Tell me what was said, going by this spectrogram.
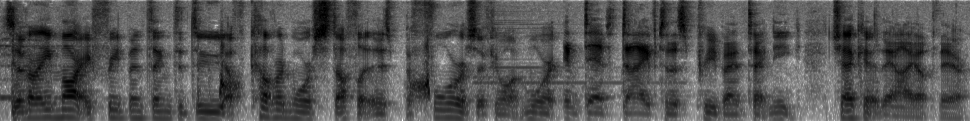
It's a very Marty Friedman thing to do. I've covered more stuff like this before, so if you want more in-depth dive to this pre-bend technique, check out the eye up there.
